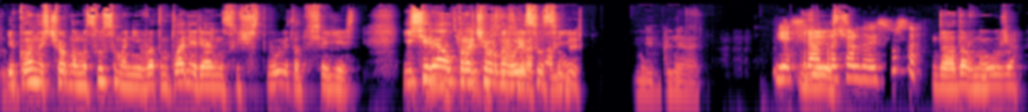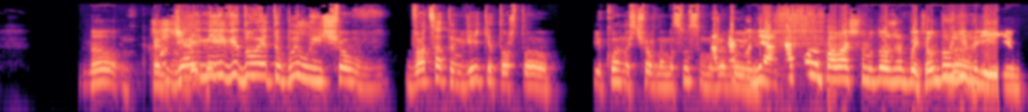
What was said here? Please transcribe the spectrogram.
да. иконы с черным Иисусом, они в этом плане реально существуют, это все есть. И сериал Ну, про черного Иисуса. остановишь? Ой, блядь. Есть сериал про Есть. Черного Иисуса? Да, давно уже. Ну, как Я имею в виду, это было еще в 20 веке, то, что иконы с черным Иисусом А уже как, были. не, а как он, по-вашему, должен быть? Он был Да. евреем.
